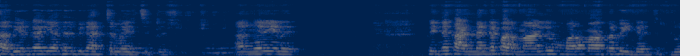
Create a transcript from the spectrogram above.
സതിയുടെ കല്യാണത്തിന് പിന്നെ അച്ഛൻ മരിച്ചിട്ട്. അങ്ങനെയാണ്. പിന്നെ കണ്ണന്റെ പറഞ്ഞാലും ഉമ്മറ മാത്രം പെയിന്റ് അടിച്ചിട്ടുള്ളൂ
